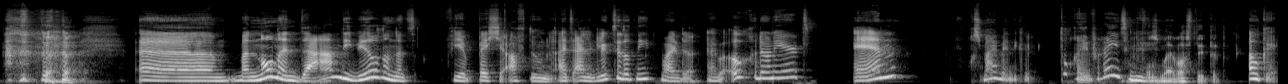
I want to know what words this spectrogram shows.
Ehm, Manon en Daan, die wilden het via Petje afdoen. Uiteindelijk lukte dat niet, maar de hebben ook gedoneerd. En volgens mij ben ik er toch even vergeten nu. Volgens mij was dit het. Oké.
